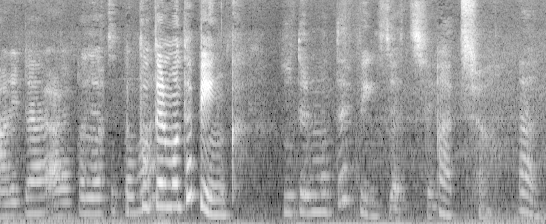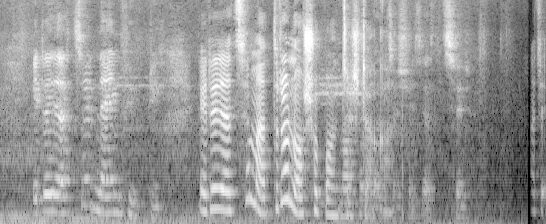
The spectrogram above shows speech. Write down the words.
আর এটা আরেকটা যাচ্ছে তোমার? তুতের মধ্যে পিঙ্ক তুতের মধ্যে পিঙ্ক যাচ্ছে। আচ্ছা। হ্যাঁ এটা যাচ্ছে নাইন ফিফটি এটা যাচ্ছে মাত্র নশো পঞ্চাশ টাকা। যাচ্ছে। আচ্ছা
